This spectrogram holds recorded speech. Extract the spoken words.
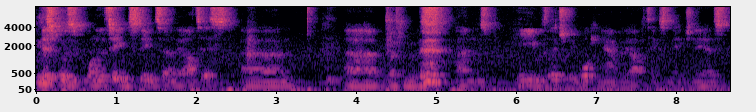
this was one of the teams, Stephen Turner, the artist, um, uh, working with us. And he was literally walking out with the architects and the engineers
